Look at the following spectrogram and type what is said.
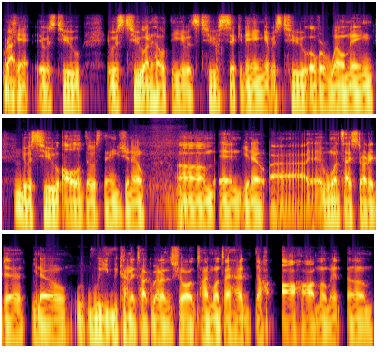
Right. I can't. It was too. It was too unhealthy. It was too sickening. It was too overwhelming. Mm. It was too all of those things. You know. Um, and you know, uh, once I started to, you know, we we kind of talk about it on the show all the time. Once I had the aha moment, um,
